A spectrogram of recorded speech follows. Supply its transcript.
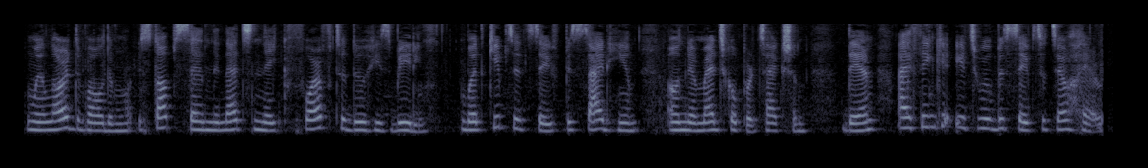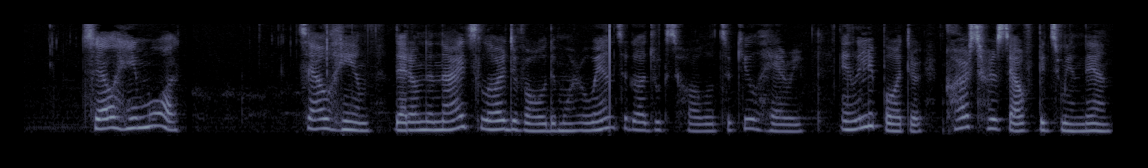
when Lord Voldemort stops sending that snake forth to do his bidding, but keeps it safe beside him under magical protection, then I think it will be safe to tell Harry. Tell him what? Tell him that on the night Lord Voldemort went to Godric's Hollow to kill Harry, and Lily Potter cast herself between them,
